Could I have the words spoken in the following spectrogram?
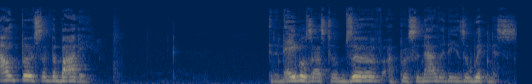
outbursts of the body. It enables us to observe our personality as a witness,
